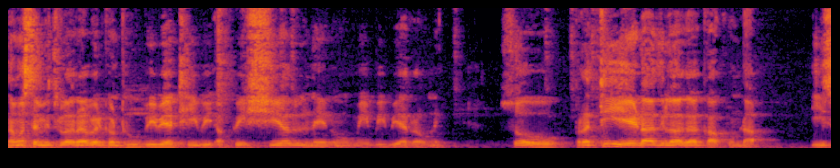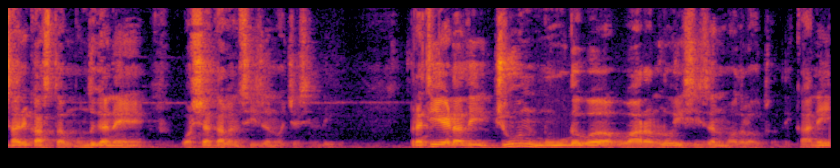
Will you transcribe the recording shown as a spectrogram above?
నమస్తే మిత్రులారా welcome to BBR TV official నేను మీ బీబీఆర్ రావుని. సో ప్రతి ఏడాదిలాగా కాకుండా ఈసారి కాస్త ముందుగానే వర్షాకాలం సీజన్ వచ్చేసింది. ప్రతి ఏడాది జూన్ మూడవ వారంలో ఈ సీజన్ మొదలవుతుంది. కానీ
